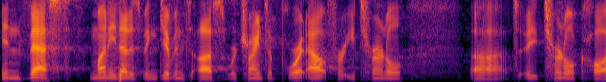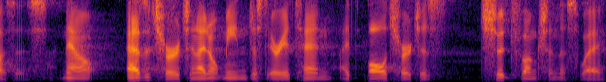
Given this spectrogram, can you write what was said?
invest money that has been given to us. We're trying to pour it out for eternal, uh, eternal causes. Now, as a church, and I don't mean just Area 10, I, all churches should function this way.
